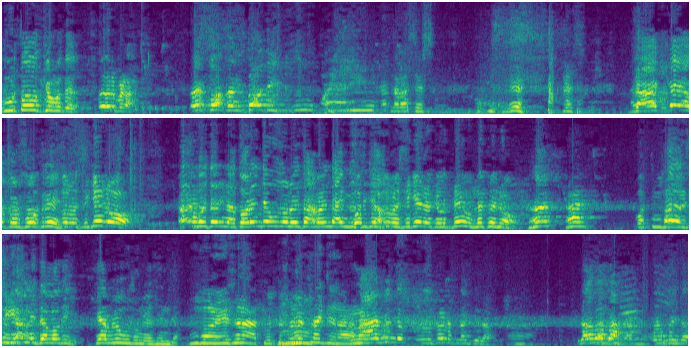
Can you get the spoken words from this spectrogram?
ঘুরতেও কি ইস রে। বিনাশটা হয়ে যাচ্ছে রে আরে বেটা, আমি কাটাছি না তোর এনে উজন হইছে আমার নাই কত করছে কি বুঝন হয়েছে কে গো? না কইনো? হ্যাঁ হ্যাঁ? কত বুঝন আরে হয়েছে তুই কে? জানি দিলো দি কেবল উজন হইছে না বুঝন হয়েছে না, তোর তো শুনে থাকছে না। না আসুন শুনে লাগছে না যা যা যা যা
